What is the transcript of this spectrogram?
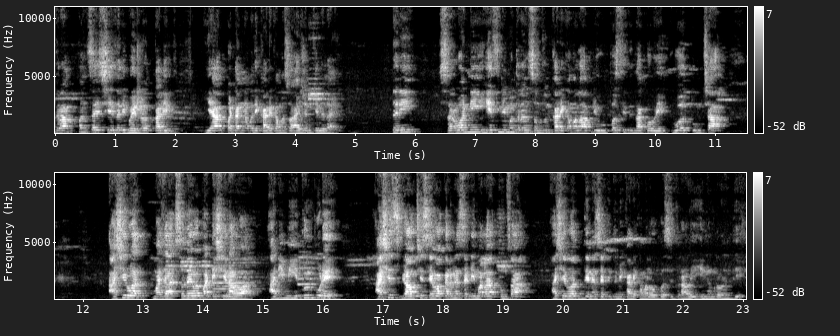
ग्रामपंचायत शेजारी भैरव तालीम या पटांगणामध्ये कार्यक्रमाचं आयोजन केलेलं आहे. तरी सर्वांनी हेच निमंत्रण समजून कार्यक्रमाला आपली उपस्थिती दाखवावी व तुमचा आशीर्वाद माझ्या सदैव पाठीशी राहावा आणि मी इथून पुढे अशीच गावची सेवा करण्यासाठी मला तुमचा आशीर्वाद देण्यासाठी तुम्ही कार्यक्रमाला उपस्थित राहावी ही नम्र विनंती.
